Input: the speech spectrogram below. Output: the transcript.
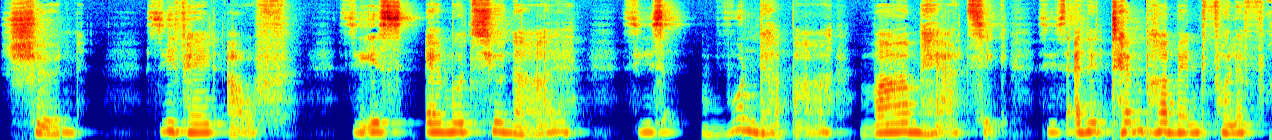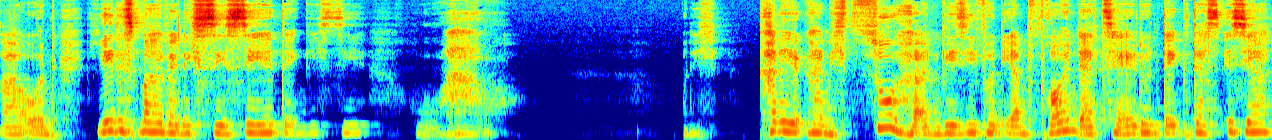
schön. Sie fällt auf. Sie ist emotional. Sie ist wunderbar, warmherzig. Sie ist eine temperamentvolle Frau. Und jedes Mal, wenn ich sie sehe, denke ich sie, wow. Und ich kann ihr gar nicht zuhören, wie sie von ihrem Freund erzählt und denkt, das ist ja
